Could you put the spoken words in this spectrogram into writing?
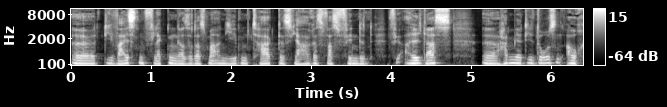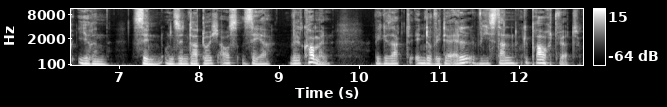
äh, die weißen Flecken, also dass man an jedem Tag des Jahres was findet. Für all das äh, haben ja die Dosen auch ihren Sinn und sind da durchaus sehr willkommen. Wie gesagt, individuell, wie es dann gebraucht wird.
